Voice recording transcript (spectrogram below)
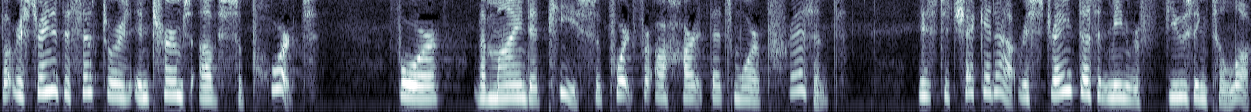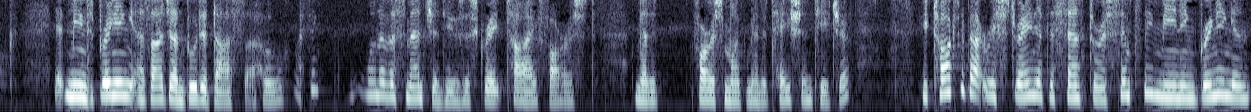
But restraint at the sense in terms of support for the mind at peace, support for a heart that's more present, is to check it out. Restraint doesn't mean refusing to look. It means bringing, as Ajahn Buddhadasa, who I think one of us mentioned, he was this great Thai forest, forest monk meditation teacher. He talked about restraint at the sense door simply meaning bringing in,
